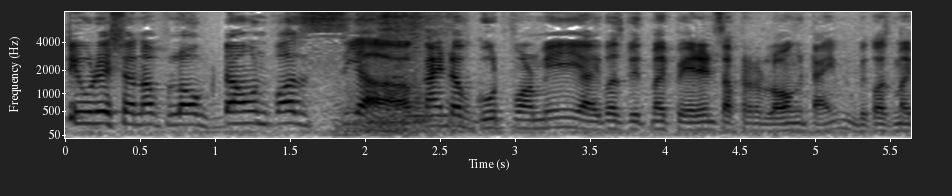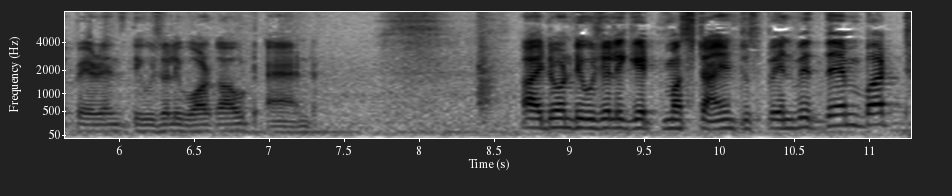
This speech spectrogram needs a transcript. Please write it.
duration of lockdown was yeah kind of good for me. I was with my parents after a long time because my parents they usually work out and I don't usually get much time to spend with them. But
